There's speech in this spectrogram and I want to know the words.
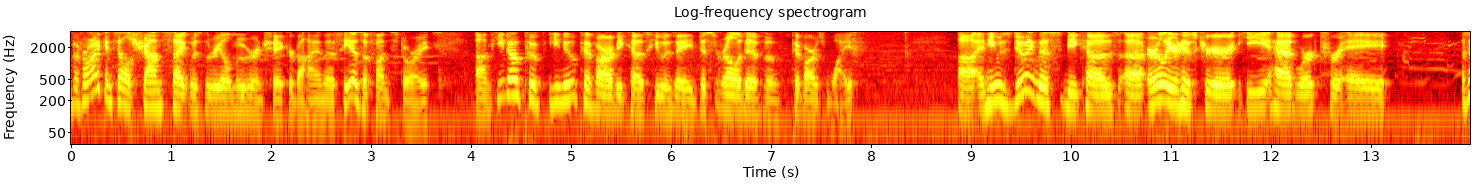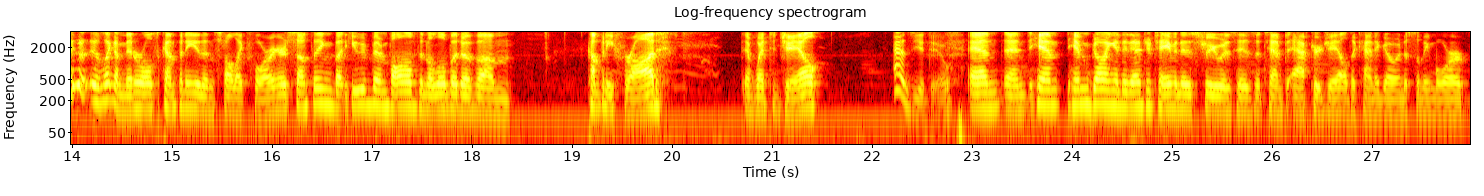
From what I can tell, Schonseit was the real mover and shaker behind this. He has a fun story. Um, he know Piv- he knew Pivar because he was a distant relative of Pivar's wife, uh, and he was doing this because uh, earlier in his career he had worked for a, I think it was like a minerals company that installed like flooring or something. But he had been involved in a little bit of um, company fraud and went to jail As you do. and and him him going into the entertainment industry was his attempt after jail to kind of go into something more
